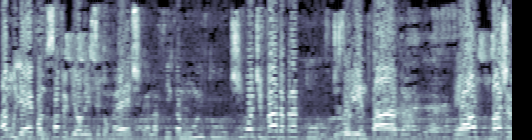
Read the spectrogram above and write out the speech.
A mulher, quando sofre violência doméstica, ela fica muito desmotivada para tudo, desorientada, é baixa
